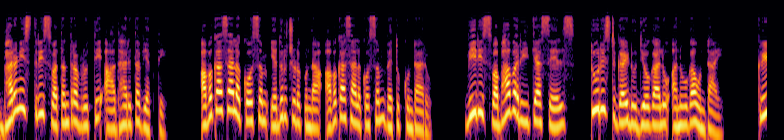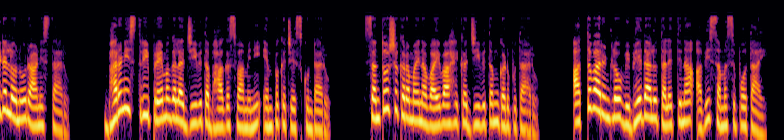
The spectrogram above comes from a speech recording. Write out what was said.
భరణి స్త్రీ స్వతంత్ర వృత్తి ఆధారిత వ్యక్తి. అవకాశాల కోసం ఎదురుచూడకుండా అవకాశాల కోసం వెతుక్కుంటారు. వీరి స్వభావ రీత్యా సేల్స్ టూరిస్ట్ గైడ్ ఉద్యోగాలు అనువుగా ఉంటాయి. క్రీడల్లోనూ రాణిస్తారు. భరణి స్త్రీ ప్రేమగల జీవిత భాగస్వామిని ఎంపిక చేసుకుంటారు. సంతోషకరమైన వైవాహిక జీవితం గడుపుతారు. అత్తవారింట్లో విభేదాలు తలెత్తినా అవి సమసిపోతాయి.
